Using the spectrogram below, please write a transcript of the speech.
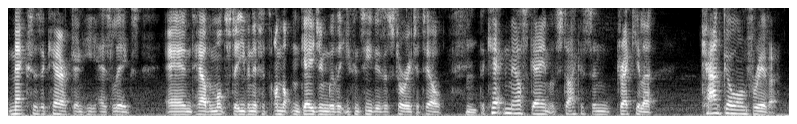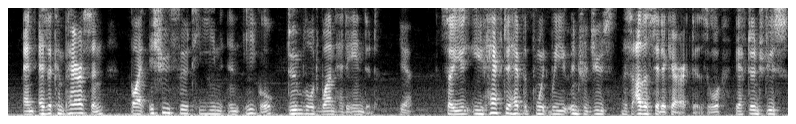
Max is a character and he has legs, and how the monster, even if it's, I'm not engaging with it, you can see there's a story to tell. Hmm. The cat and mouse game of Starkus and Dracula can't go on forever. And as a comparison, by issue 13 in Eagle, Doomlord 1 had ended. Yeah. So you you have to have the point where you introduce this other set of characters, or you have to introduce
